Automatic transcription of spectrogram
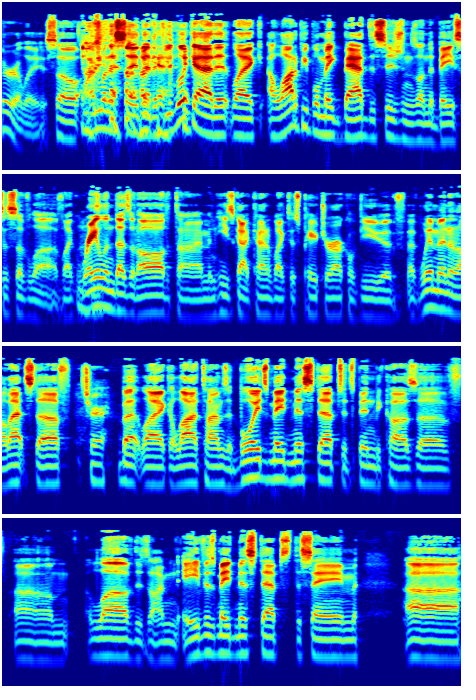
thoroughly. So I'm going to say that if you look at it, like a lot of people make bad decisions on the basis of love. Like Mhm. Raylan does it all the time, and he's got kind of like this patriarchal view of, of women and all that stuff. sure. But like a lot of times that Boyd's made missteps, it's been because of um, love. There's- I'm Ava's made missteps. The same. Uh,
